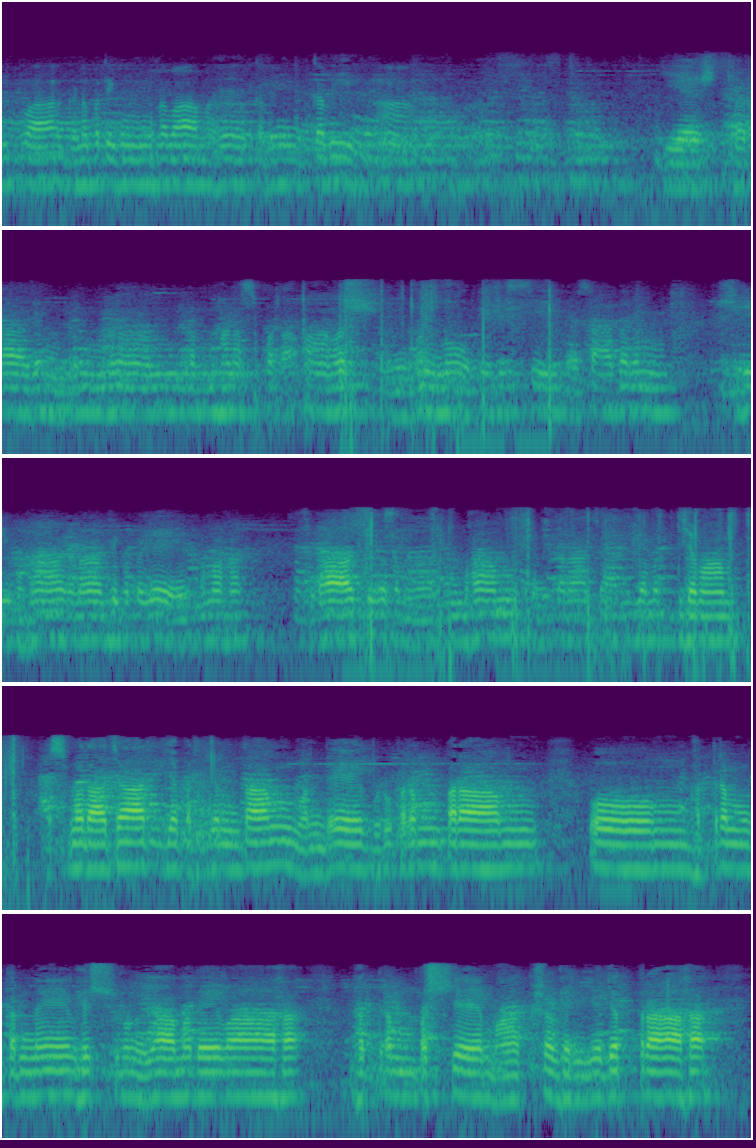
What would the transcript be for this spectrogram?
वा गणपतिं हवामहे कविं कवीना ज्येष्ठराजं ब्रह्मणां ब्रह्मणस्पत आमश्रीमन्नोतिः सीदसादनम् श्रीमहागणाधिपतये नमः। सदाशिवसमारम्भां शङ्कराचार्यमध्यमाम्। अस्मदाचार्यपर्यन्तां ॐ भद्रं कर्णेभिः शृणुयामदेवाः भद्रं पश्येमाक्षभिर्यजत्राः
